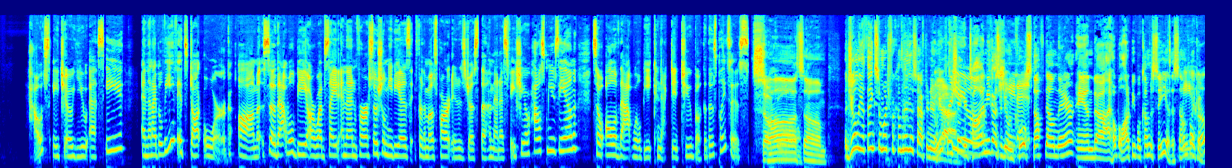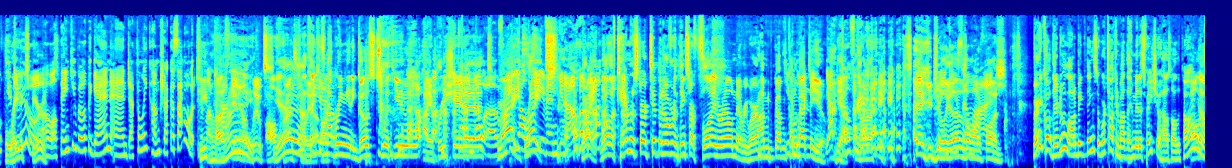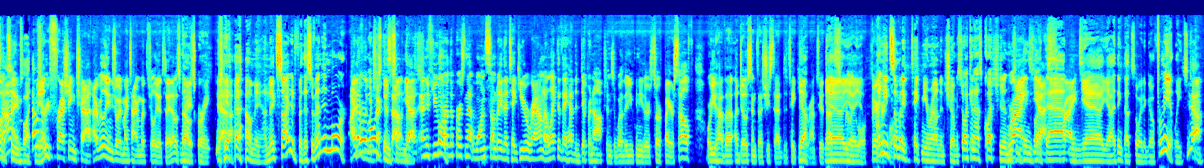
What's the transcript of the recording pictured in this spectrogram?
house H O U S E. And then I believe it's .org. Um, so that will be our website. And then for our social medias, for the most part, it is just the Ximenez Fatio House Museum. So all of that will be connected to both of those places. So. Awesome. Uh, Julia, thanks so much for coming in this afternoon. we Yeah. appreciate your time. You guys are doing cool it. stuff down there, and uh, I hope a lot of people come to see you. This sounds We like a hope you great do. experience. Oh, well, thank you both again. And definitely come check us out. We'd Keep love to us have in you. the loop. All yeah. fronts, Julia. Thank you for not bringing any ghosts with you. I appreciate that I know of. Maybe I'll right. leave and, you know. right. Well, if cameras start tipping over and things start flying around everywhere, I'm, I'm can coming back blame to you. Yep, yeah. go for All it. right. Thank you, Julia. Thank you that was so a lot much. of fun. Very cool. They're doing a lot of big things. We're talking about the Ximenez Fatio house all the time all now, the time. it seems like, that was man. a refreshing chat. I really enjoyed my time with Julia today. That was great. that was great. Yeah. Yeah, man. Excited for this event and more. I We're would always check doing this out. something Yeah, nice. and if you Yeah. are the person that wants somebody to take you around, I like that they have the different options of whether you can either surf by yourself or you have a, a docent, as she said, to take you Yeah. around too. That's yeah, really yeah, cool. yeah. Very, I very need cool. somebody to take me around and show me so I can ask questions Right, and things yes, like that. right. And yeah, yeah. I think that's the way to go. For me at least. Yeah.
